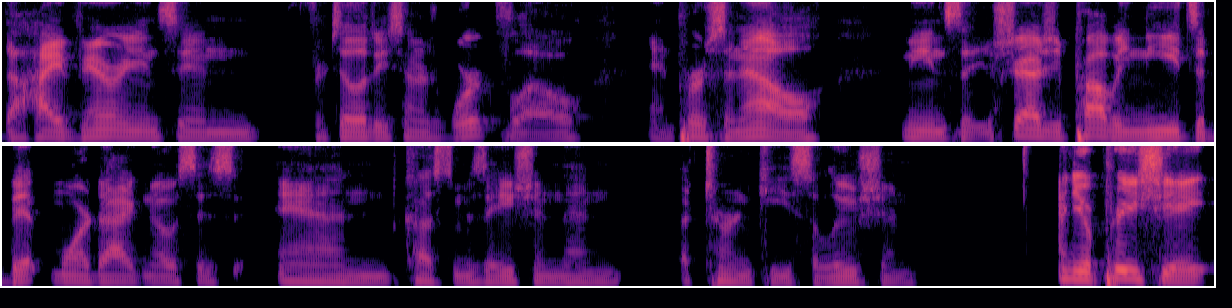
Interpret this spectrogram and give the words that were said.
the high variance in fertility centers workflow and personnel means that your strategy probably needs a bit more diagnosis and customization than a turnkey solution. And you appreciate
